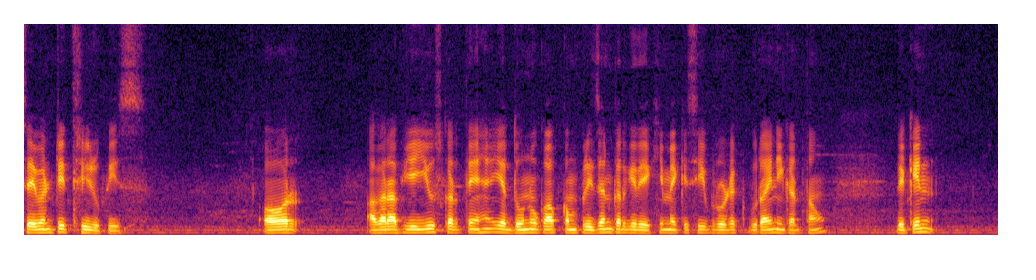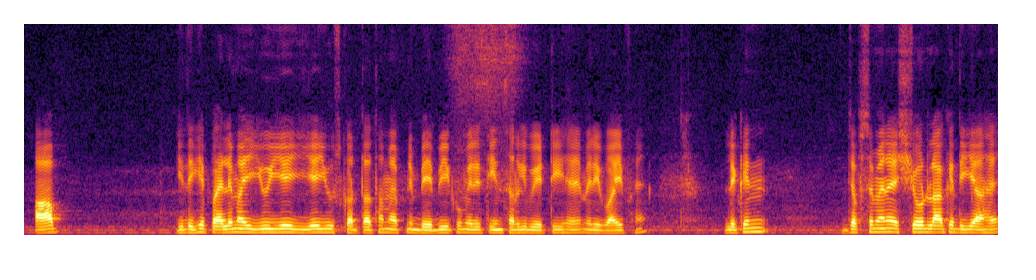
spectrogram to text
सेवेंटी थ्री रुपीज़ और अगर आप ये यूज़ करते हैं, या दोनों को आप कंपेरिज़न करके देखिए, मैं किसी प्रोडक्ट बुराई नहीं करता हूँ। लेकिन आप, ये देखिए, पहले मैं यू, ये ये यूज़ करता था, मैं अपनी बेबी को, मेरी तीन साल की बेटी है, मेरी वाइफ है। लेकिन जब से मैंने श्योर ला के दिया है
